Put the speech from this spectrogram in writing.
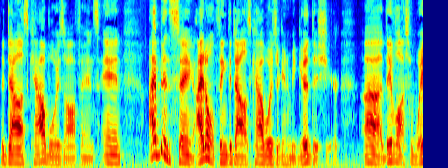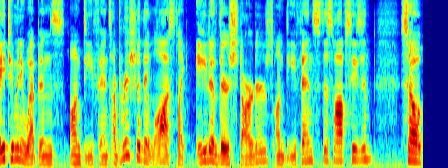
the Dallas Cowboys offense and I've been saying I don't think the Dallas Cowboys are going to be good this year. Uh, they've lost way too many weapons on defense. I'm pretty sure they lost like eight of their starters on defense this offseason. So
